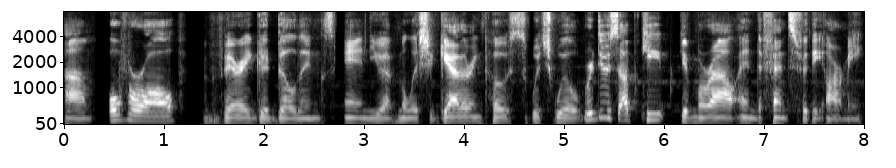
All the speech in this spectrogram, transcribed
Um, overall, very good buildings, and you have militia gathering posts, which will reduce upkeep, give morale and defense for the army.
